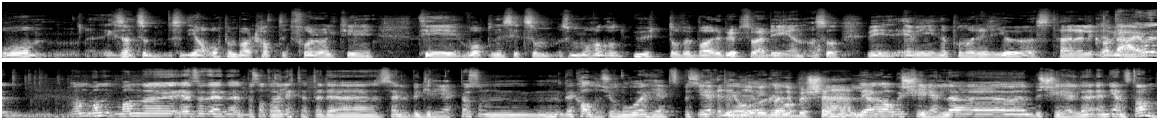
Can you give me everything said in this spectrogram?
og? Så, så de har åpenbart hatt et forhold til, til våpenet sitt som, som må ha gått utover bare bruksverdien. Altså, vi, Er vi inne på noe religiøst her, eller hva? Det er jo man, man, man, eh, det, det, jeg satt og lette etter det selve begrepet som Det kalles jo noe helt spesielt. Er det det å- vi kaller besjeling? Det å besjele, besjele en gjenstand.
